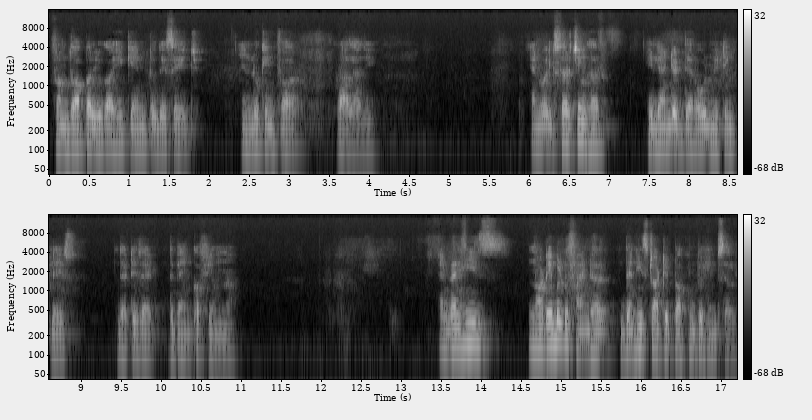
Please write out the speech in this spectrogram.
from Dwapar Yuga he came to this age in looking for Radhaji. And while searching her, he landed their old meeting place that is at the bank of Yamuna. And when he's not able to find her, then he started talking to himself.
